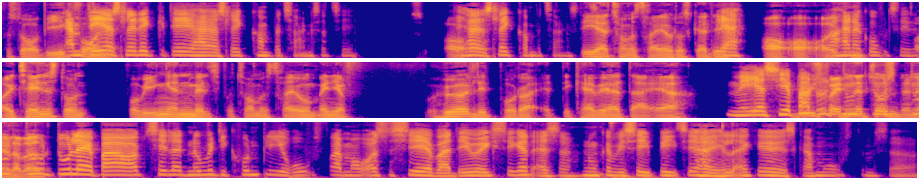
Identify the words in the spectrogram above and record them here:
forstår, vi ikke Jamen, det, er jeg slet ikke, det har jeg slet ikke kompetencer til. Og, Det har jeg slet ikke kompetencer det er. Thomas Treve, der skal det. Ja. Og, og, og, Og han er god til det. Og i talestund får vi ingen anmeldelse på Thomas Treve, men jeg hører lidt på dig, at det kan være, at der er... Men jeg siger bare, du, du, du, du, du, du lagde bare op til, at nu vil de kun blive ros fremover, og så siger jeg bare, det er jo ikke sikkert. Altså, nu kan vi se, BT har heller ikke øh, skamrost dem, så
